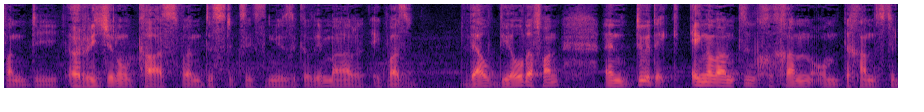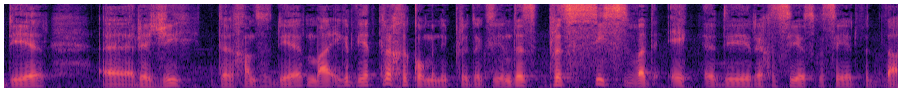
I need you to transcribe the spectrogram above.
van die original cast van District 6 the musical nie, maar ek was wel deel daarvan en toe ek Engeland toe gegaan om te gaan studeer uh regie te gaan studeer, maar ek het weer teruggekom in die produksie en dis presies wat ek uh, die regisseurs gesê het vir da,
